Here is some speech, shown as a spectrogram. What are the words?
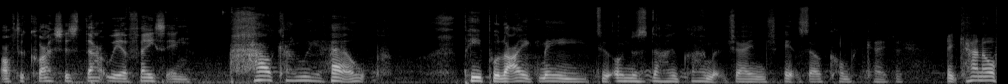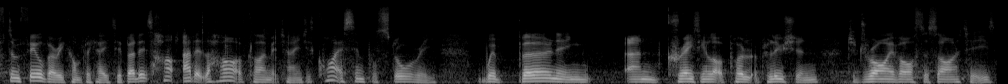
of the crisis that we are facing. How can we help people like me to understand climate change? It's so complicated. It can often feel very complicated, but it's at the heart of climate change. It's quite a simple story. We're burning and creating a lot of pollution to drive our societies,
